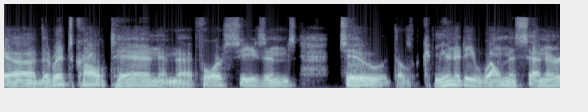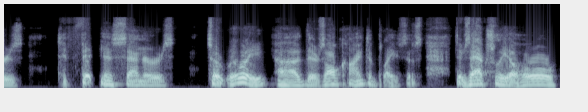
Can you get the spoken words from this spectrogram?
uh, the Ritz Carlton and the Four Seasons to the community wellness centers to fitness centers. So, really, uh, there's all kinds of places. There's actually a whole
